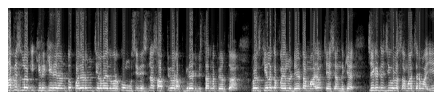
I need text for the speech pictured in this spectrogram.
ఆఫీసులోకి కిరికిరి అంటూ పదిహేడు నుంచి ఇరవై ఐదు వరకు మూసివేసిన సాఫ్ట్వేర్ అప్గ్రేడ్ విస్తరణ పేరుతో రోజు కీలక ఫైళ్ళు డేటా మాయం చేసేందుకే చీకటి జీవుల సమాచారం ఈ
